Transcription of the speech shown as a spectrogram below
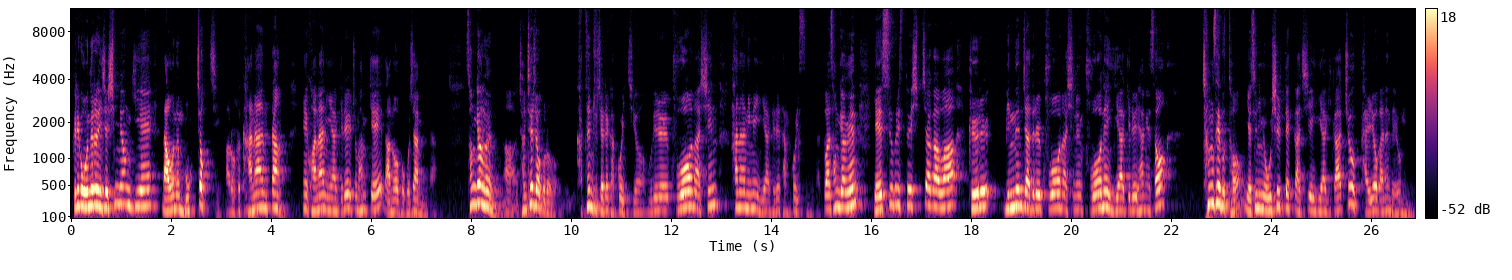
그리고 오늘은 이제 신명기에 나오는 목적지, 바로 그 가나안 땅에 관한 이야기를 좀 함께 나누어 보고자 합니다. 성경은 어, 전체적으로 같은 주제를 갖고 있지요. 우리를 구원하신 하나님의 이야기를 담고 있습니다. 또한 성경은 예수 그리스도의 십자가와 그를 믿는 자들을 구원하시는 구원의 이야기를 향해서 창세부터 예수님이 오실 때까지의 이야기가 쭉 달려가는 내용입니다.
